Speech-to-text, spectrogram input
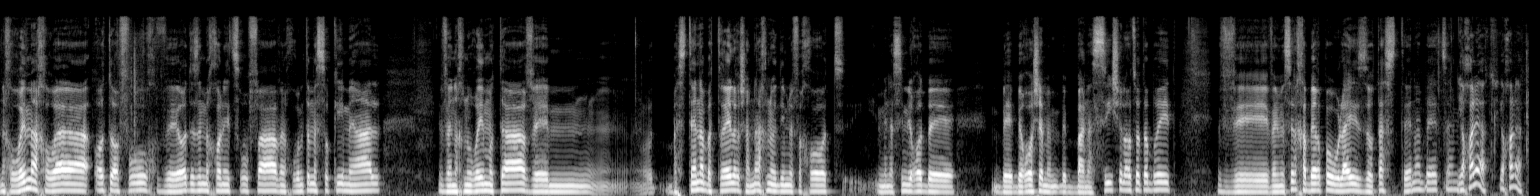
אנחנו רואים מאחורי האוטו הפוך ועוד איזה מכונית שרופה, ואנחנו רואים את המסוקים מעל, ואנחנו רואים אותה, ובסצנה בטריילר שאנחנו יודעים לפחות, מנסים לראות ב, ב, בראש, בנשיא של ארה"ב, ו... ואני מנסה לחבר פה, אולי זו אותה סצנה בעצם? יכול להיות, יכול להיות.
